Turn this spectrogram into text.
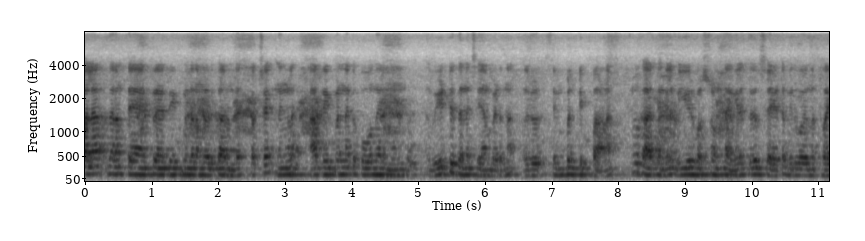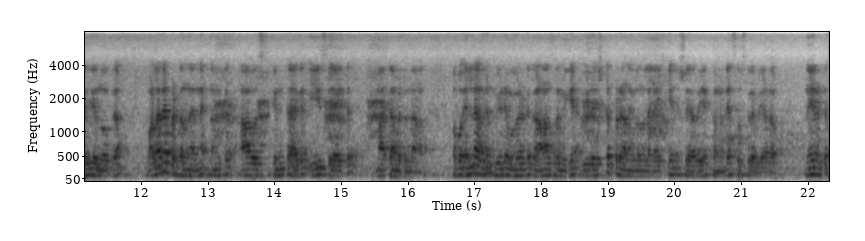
പല പലതരം ട്രീറ്റ്മെന്റ് നമ്മൾ എടുക്കാറുണ്ട്. പക്ഷേ നിങ്ങൾ ആ ട്രീറ്റ്മെന്റിനൊക്കെ പോകുന്നതിന് മുമ്പ് വീട്ടിൽ തന്നെ ചെയ്യാൻ പറ്റുന്ന ഒരു സിമ്പിൾ ടിപ്പാണ് നിങ്ങൾക്ക് ആർക്കെങ്കിലും ഈ ഒരു പ്രശ്നം ഉണ്ടെങ്കിൽ തീർച്ചയായിട്ടും ഇതുപോലെ ഒന്ന് ട്രൈ ചെയ്ത് നോക്കുക. വളരെ പെട്ടെന്ന് തന്നെ നമുക്ക് ആ ഒരു സ്കിൻ ടാഗ് ഈസി ആയിട്ട് മാറ്റാൻ പറ്റുന്നതാണ്. അപ്പോൾ എല്ലാവരും വീഡിയോ മുഴുവനായിട്ട് കാണാൻ ശ്രമിക്കുക. വീഡിയോ ഇഷ്ടപ്പെടുകയാണെങ്കിൽ ഒന്ന് ലൈക്ക് ചെയ്യുക ഷെയർ ചെയ്യുക കമന്റ് ചെയ്യുക സബ്സ്ക്രൈബ് കേട്ടോ. നേരിട്ട്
